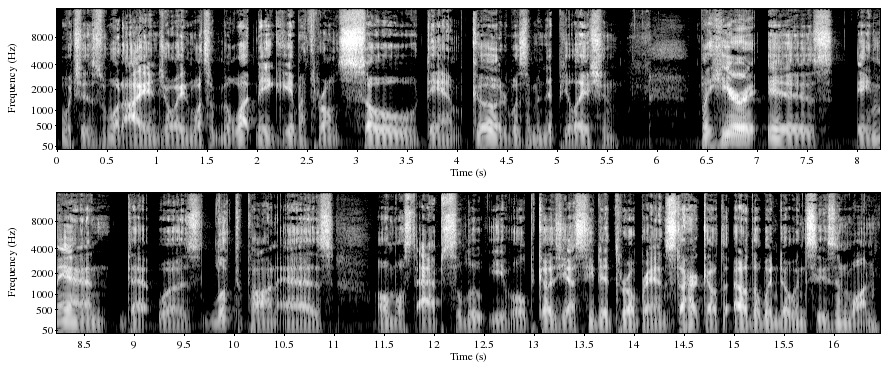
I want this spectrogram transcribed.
which is what I enjoy and what's what made Game of Thrones so damn good was the manipulation. But here is a man that was looked upon as almost absolute evil because yes, he did throw Bran Stark out the, out of the window in season one.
